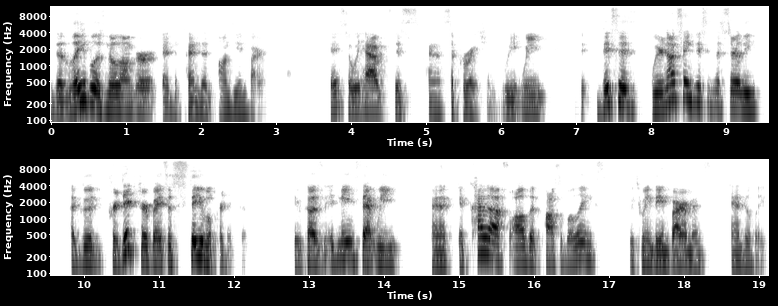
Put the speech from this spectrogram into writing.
the label is no longer uh, dependent on the environment. Okay, so we have this kind of separation. We we this is we're not saying this is necessarily a good predictor, but it's a stable predictor because it means that we kind it cut off all the possible links between the environments and the labels.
